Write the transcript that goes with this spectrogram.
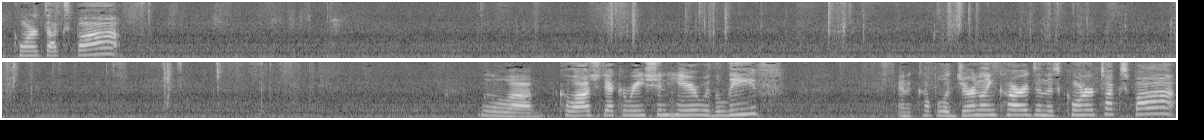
A corner tuck spot. Little uh, collage decoration here with a leaf and a couple of journaling cards in this corner tuck spot.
